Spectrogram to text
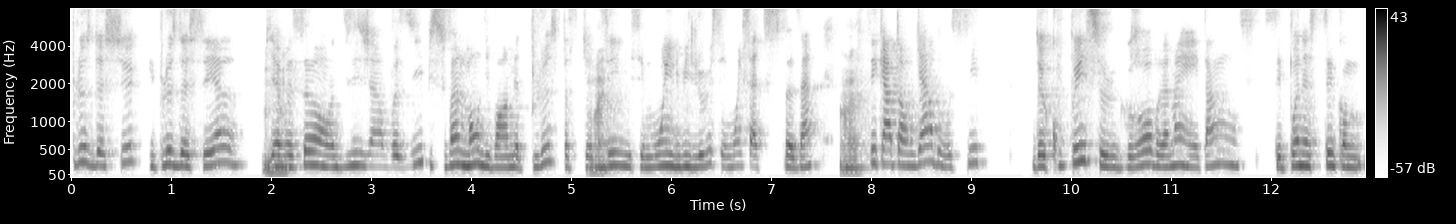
plus de sucre puis plus de sel. Puis Mhm. après ça, on dit, genre, vas-y. Puis souvent, le monde, ils vont en mettre plus parce que, Ouais. tu sais, c'est moins huileux, c'est moins satisfaisant. Ouais. Tu sais, quand on regarde aussi, de couper sur le gras vraiment intense, c'est pas nécessaire comme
